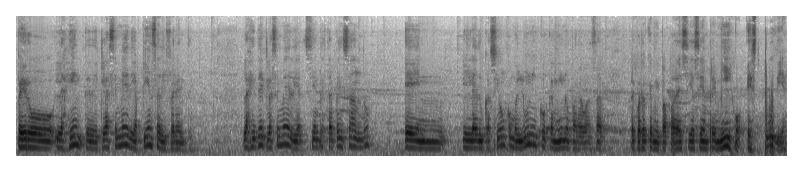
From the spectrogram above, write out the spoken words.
Pero la gente de clase media piensa diferente. La gente de clase media siempre está pensando en la educación como el único camino para avanzar. Recuerdo que mi papá decía siempre, mi hijo, estudia,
